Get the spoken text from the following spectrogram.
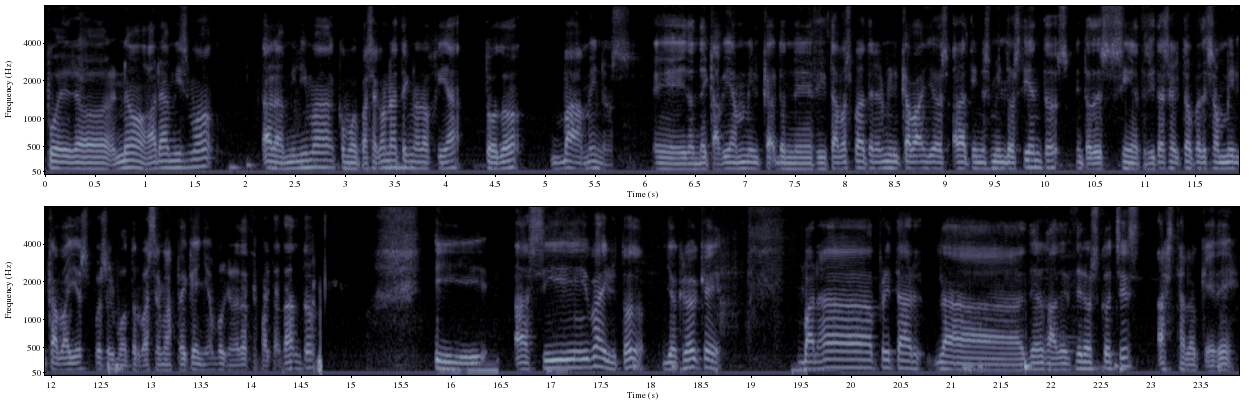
Pero no, ahora mismo, a la mínima, como pasa con la tecnología, todo va a menos. Eh, donde cabían mil, donde necesitabas para tener mil caballos, ahora tienes 1200. Entonces, si necesitas el tope de esos mil caballos, pues el motor va a ser más pequeño porque no te hace falta tanto. Y así va a ir todo. Yo creo que van a apretar la delgadez de los coches hasta lo que dé.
